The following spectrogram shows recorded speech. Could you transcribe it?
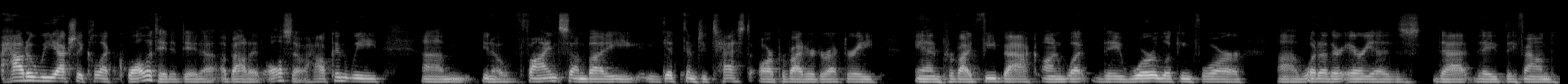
how do we actually collect qualitative data about it also? How can we, um, you know, find somebody get them to test our provider directory and provide feedback on what they were looking for uh, what other areas that they they found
